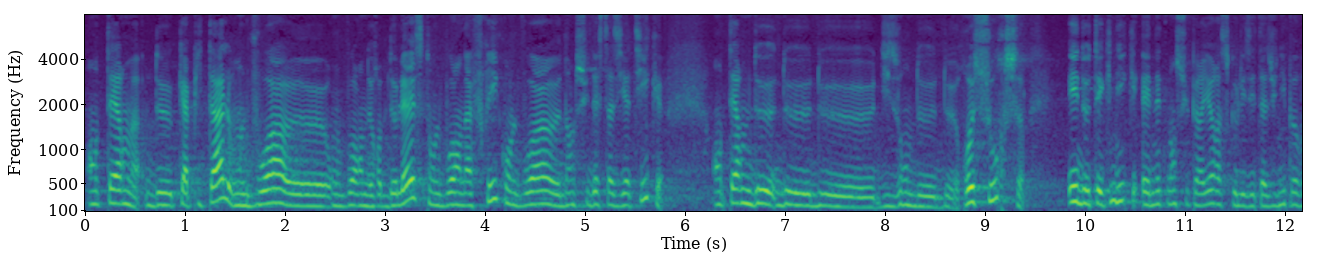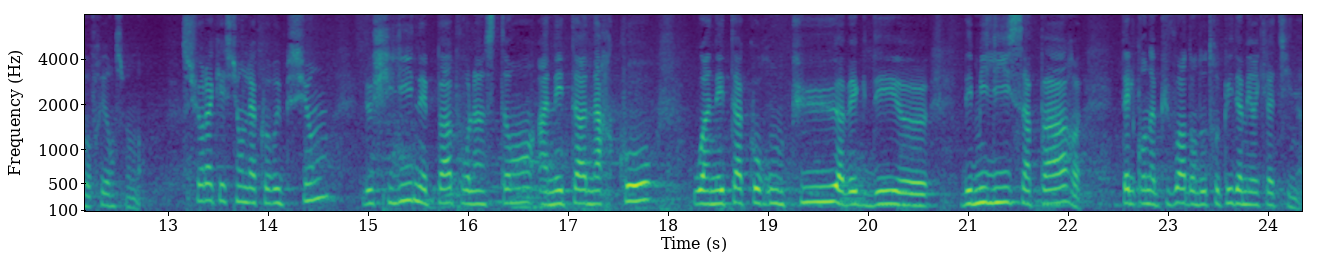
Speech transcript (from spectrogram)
en termes de capital, on le voit, en Europe de l'Est, on le voit en Afrique, on le voit dans le Sud-Est asiatique, en termes de disons, de, ressources et de techniques, est nettement supérieur à ce que les États-Unis peuvent offrir en ce moment. Sur la question de la corruption, le Chili n'est pas pour l'instant un État narco ou un État corrompu avec des, euh, des milices à part, tel qu'on a pu voir dans d'autres pays d'Amérique latine.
